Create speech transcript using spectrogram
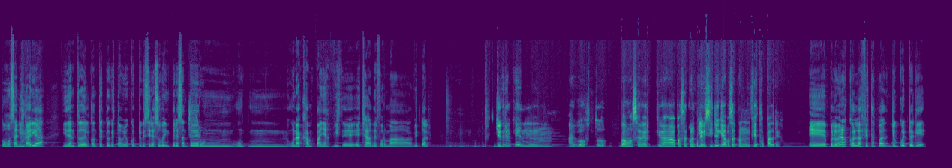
como sanitaria y dentro del contexto que estamos, yo encuentro que sería súper interesante ver un, un- un- unas campañas hechas de forma virtual. Yo creo que en agosto vamos a ver qué va a pasar con el plebiscito y qué va a pasar con fiestas patrias. Eh, por lo menos con las fiestas patrias, yo encuentro que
